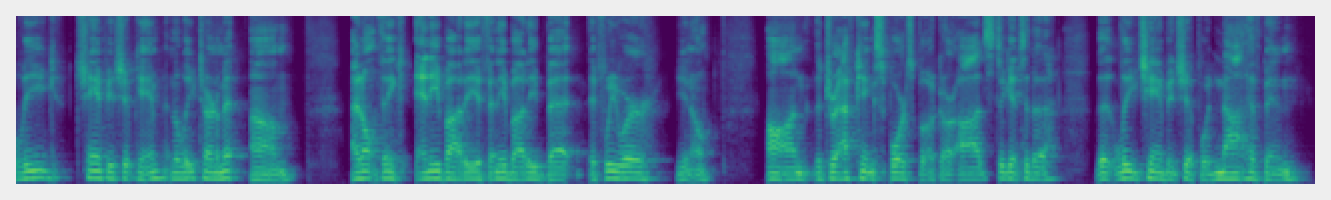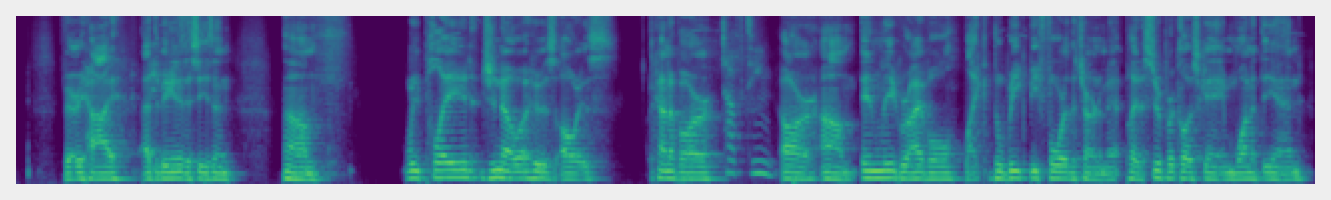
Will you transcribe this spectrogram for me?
league championship game in the league tournament. Um, I don't think anybody, if anybody, bet if we were, you know, on the DraftKings sportsbook, our odds to get to the the league championship would not have been very high at the beginning of the season. Um, we played Genoa, who's always kind of our Tough team. our um, in league rival like the week before the tournament. Played a super close game, won at the end.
